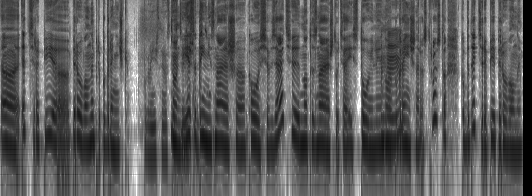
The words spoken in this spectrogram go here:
это терапия первой волны при пограничке. Пограничное Ну, если ты не знаешь, кого себе взять, но ты знаешь, что у тебя есть то или иное Мгм. пограничное расстройство, КБТ терапия первой волны,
